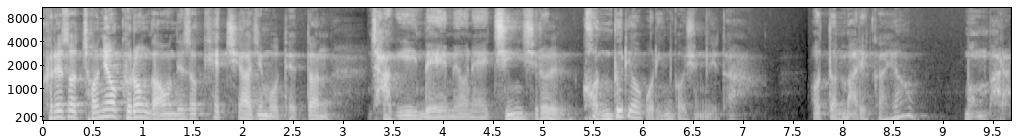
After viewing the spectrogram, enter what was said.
그래서 전혀 그런 가운데서 캐치하지 못했던 자기 내면의 진실을 건드려 버린 것입니다. 어떤 말일까요? 목마름.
